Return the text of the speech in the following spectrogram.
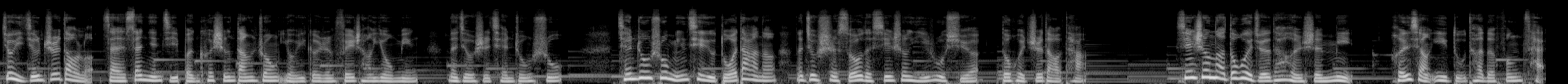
就已经知道了，在三年级本科生当中有一个人非常有名，那就是钱钟书。钱钟书名气有多大呢？那就是所有的新生一入学都会知道他，新生呢都会觉得他很神秘，很想一睹他的风采。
